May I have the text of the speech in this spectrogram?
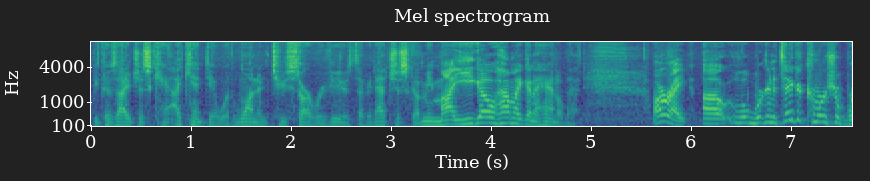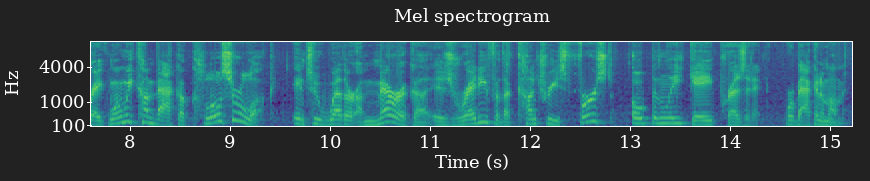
because I just can't. I can't deal with one and two star reviews. I mean, that's just. I mean, my ego. How am I going to handle that? All right, uh, we're going to take a commercial break. When we come back, a closer look into whether America is ready for the country's first openly gay president. We're back in a moment.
